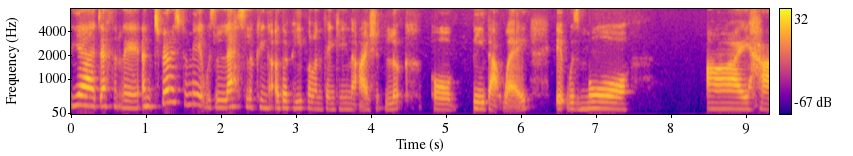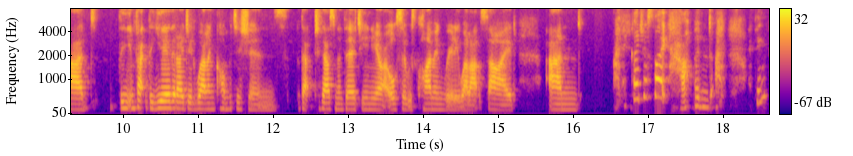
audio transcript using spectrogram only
yeah definitely. And to be honest for me it was less looking at other people and thinking that i should look or be that way. It was more i had the in fact the year that I did well in competitions, that 2013 year, I also was climbing really well outside, and I think I just like happened. I think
